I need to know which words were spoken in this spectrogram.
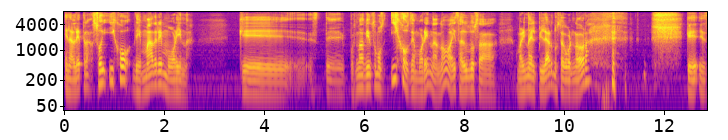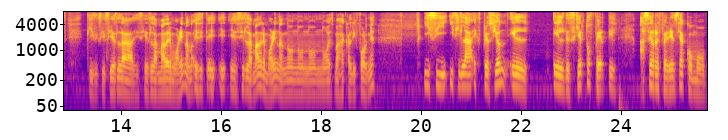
en la letra, soy hijo de madre morena. Que, este, pues más bien somos hijos de Morena, ¿no? Ahí saludos a Marina del Pilar, nuestra gobernadora. que es, si, si, es la si es la madre morena no es, es, la madre morena no no no no es Baja California. Y si y si la expresión el el desierto fértil hace referencia como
